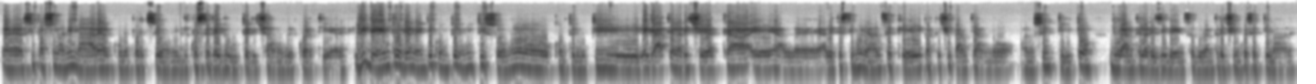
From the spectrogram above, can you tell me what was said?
eh, si possono animare alcune porzioni di queste vedute, diciamo, del quartiere. Lì dentro ovviamente i contenuti sono contenuti legati alla ricerca e alle, alle testimonianze che i partecipanti hanno, hanno sentito durante la residenza, durante le cinque settimane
